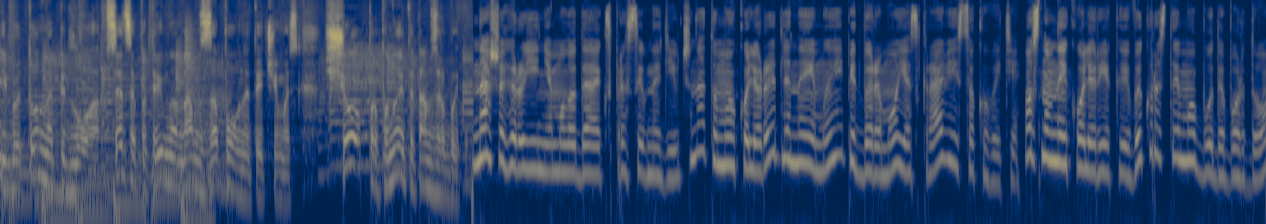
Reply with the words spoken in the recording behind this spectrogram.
і бетонна підлога. Все це потрібно нам заповнити чимось. Що пропонуєте там зробити? Наша героїня молода експресивна дівчина, тому кольори для неї ми підберемо яскраві і соковиті. Основний колір, який використаємо, буде бордо,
